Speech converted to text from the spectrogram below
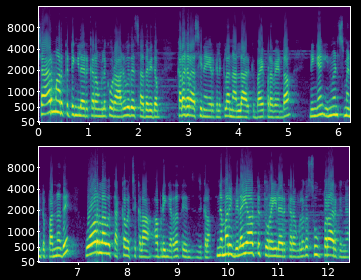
ஷேர் மார்க்கெட்டிங்கில் இருக்கிறவங்களுக்கு ஒரு அறுபது சதவீதம். கடகராசி நேயர்களுக்கெல்லாம் நல்லா இருக்குது பயப்பட வேண்டாம். நீங்கள் இன்வெஸ்ட்மெண்ட் பண்ணது ஓரளவு தக்க வச்சுக்கலாம் அப்படிங்கிறத தெரிஞ்சுக்கலாம். இந்த மாதிரி விளையாட்டு துறையில் இருக்கிறவங்களுக்கு சூப்பராக இருக்குங்க.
